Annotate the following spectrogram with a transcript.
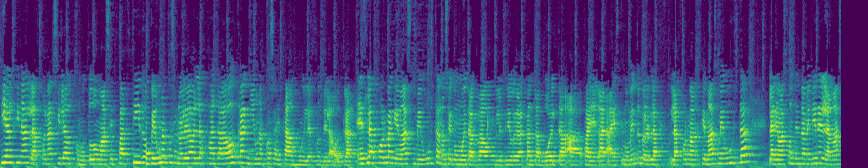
Y al final la zona chill out como todo más esparcido, aunque unas cosas no le daban la espalda a la otra ni unas cosas estaban muy lejos de la otra. Es la forma que más me gusta, no sé cómo he tardado, le he tenido que dar tantas vueltas para llegar a este momento, pero es la la forma que más me gusta, la que más contenta me tiene, la más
